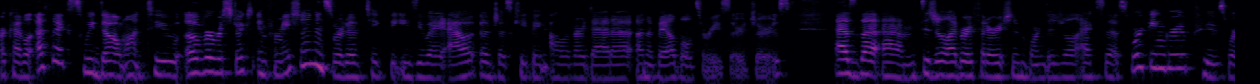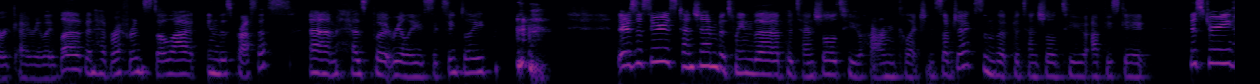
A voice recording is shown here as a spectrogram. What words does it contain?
archival ethics. We don't want to over restrict information and sort of take the easy way out of just keeping all of our data unavailable to researchers. As the um, Digital Library Federation Born Digital Access Working Group, whose work I really love and have referenced a lot in this process, um, has put really succinctly, There's a serious tension between the potential to harm collection subjects and the potential to obfuscate history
